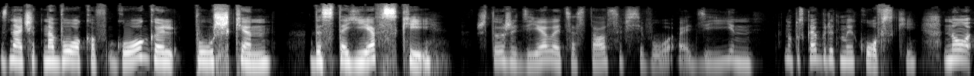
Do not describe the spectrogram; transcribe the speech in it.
Значит, Набоков, Гоголь, Пушкин, Достоевский. Что же делать? Остался всего один. Ну, пускай будет Маяковский. Но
